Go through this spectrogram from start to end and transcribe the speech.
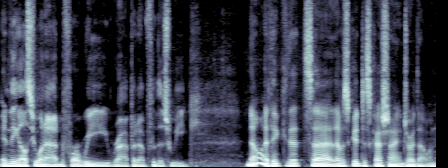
Anything else you want to add before we wrap it up for this week? No, I think that's uh, that was a good discussion. I enjoyed that one.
